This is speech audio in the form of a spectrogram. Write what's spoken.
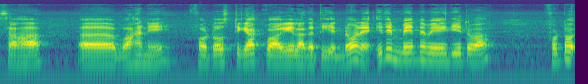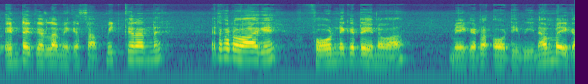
සහ වාහනේ ෆොටෝස් ටිකක් වගේ ළඟ තියෙන්න ඕනේ. ඉතින් මෙන්න මේ විදිහට ඔයා ෆොටෝ එන්ටර් කරලා මේක සබ්මිට් කරන්න. එතකොට ඔයාගේ ෆෝන් එකට එනවා මේකට OTP නම්බර් එකක්.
